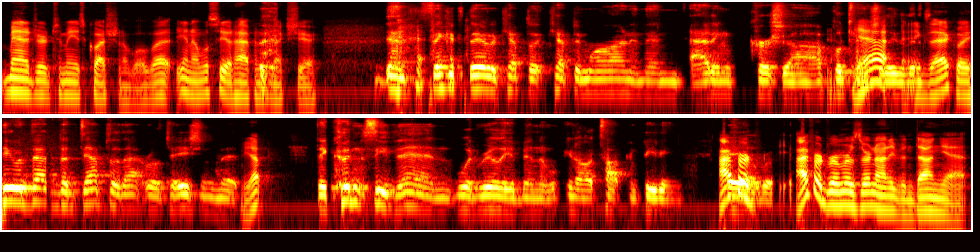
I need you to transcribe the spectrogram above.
manager to me is questionable, but you know, we'll see what happens next year. And think if they would have kept kept him on, and then adding Kershaw potentially, the, exactly. he would that the depth of that rotation that Yep. they couldn't see then would really have been a, you know a top competing I've heard rookie. I've heard rumors they're not even done yet,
